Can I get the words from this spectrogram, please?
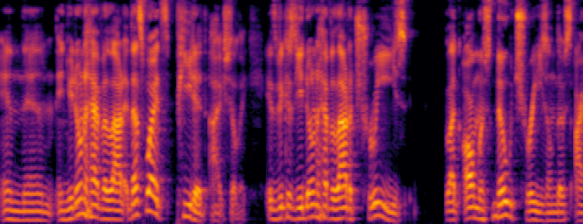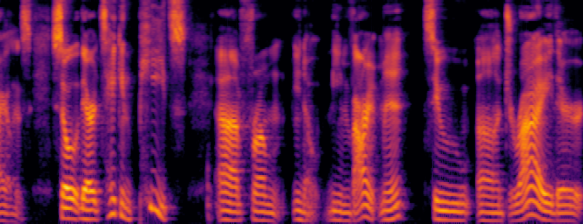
And then and you don't have a lot of, that's why it's peated actually. It's because you don't have a lot of trees, like almost no trees on those islands. So they're taking peats uh, from, you know, the environment to uh, dry their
